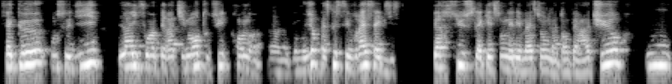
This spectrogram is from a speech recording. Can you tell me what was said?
fait que on se dit là il faut impérativement tout de suite prendre des mesures parce que c'est vrai ça existe versus la question de l'élévation de la température où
